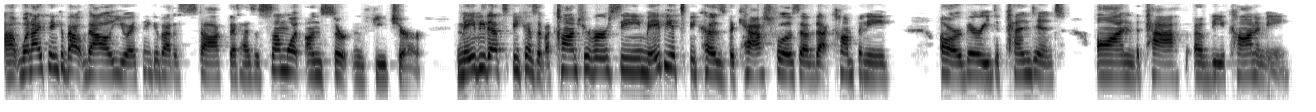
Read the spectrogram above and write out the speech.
Uh, when I think about value, I think about a stock that has a somewhat uncertain future. Maybe that's because of a controversy. Maybe it's because the cash flows of that company are very dependent on the path of the economy.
